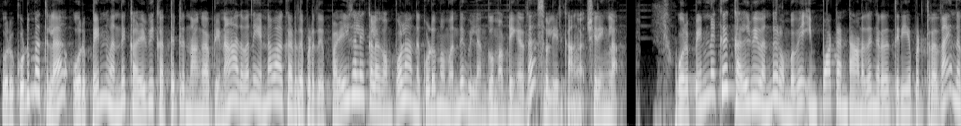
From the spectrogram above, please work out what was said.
ஒரு குடும்பத்தில் ஒரு பெண் வந்து கல்வி கற்றுட்டு இருந்தாங்க அப்படின்னா அதை வந்து என்னவா கருதப்படுது? பல்கலைக்கழகம் போல் அந்த குடும்பம் வந்து விளங்கும் அப்படிங்கிறத சொல்லியிருக்காங்க. சரிங்களா? ஒரு பெண்ணுக்கு கல்வி வந்து ரொம்பவே இம்பார்ட்டண்ட்டானதுங்கிறத தெரியப்படுத்துறது தான் இந்த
